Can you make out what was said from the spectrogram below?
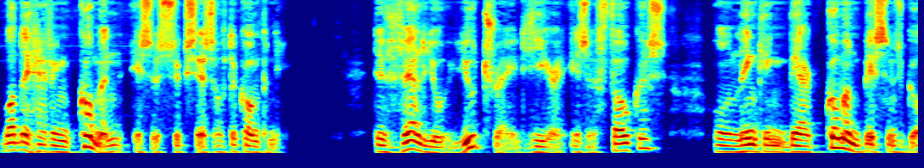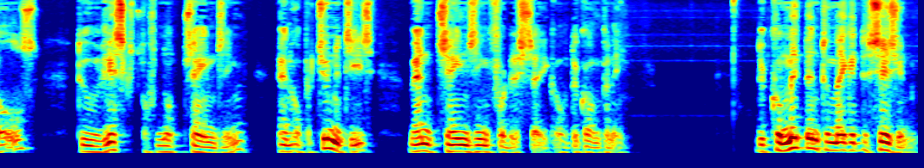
what they have in common is the success of the company. The value you trade here is a focus on linking their common business goals to risks of not changing and opportunities when changing for the sake of the company. The commitment to make a decision.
